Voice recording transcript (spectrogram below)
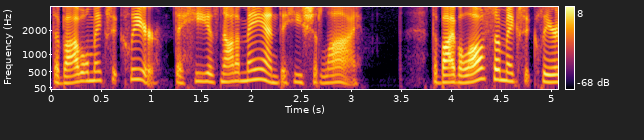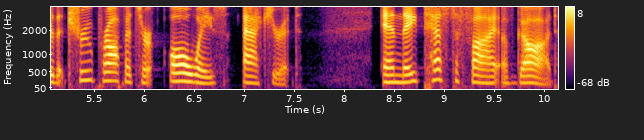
The Bible makes it clear that he is not a man that he should lie. The Bible also makes it clear that true prophets are always accurate and they testify of God.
